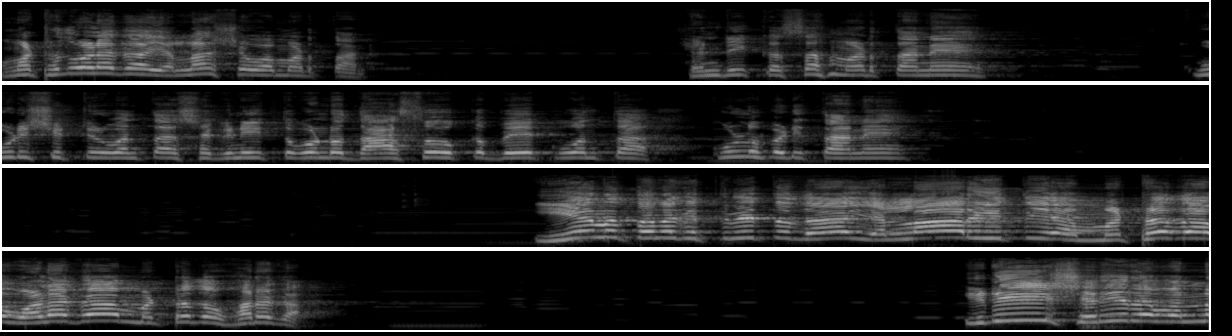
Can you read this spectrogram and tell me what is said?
ಮಠದೊಳಗ ಎಲ್ಲ ಶವ ಮಾಡ್ತಾನೆ. ಹೆಂಡಿ ಕಸ ಮಾಡ್ತಾನೆ. ಕೂಡಿಸಿಟ್ಟಿರುವಂತ ಸಗಣಿ ತಗೊಂಡು ದಾಸೋಹಕ್ಕೆ ಬೇಕು ಅಂತ ಕುಳ್ಳು ಬಡಿತಾನೆ. ಏನು ತನಗೆ ತಿಳಿತದ? ಎಲ್ಲಾ ರೀತಿಯ ಮಠದ ಒಳಗ, ಮಠದ ಹೊರಗ. ಇಡೀ ಶರೀರವನ್ನ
